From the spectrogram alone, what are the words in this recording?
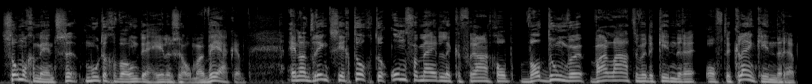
Sommige mensen moeten gewoon de hele zomer werken. En dan dringt zich toch de onvermijdelijke vraag op... wat doen we, waar laten we de kinderen of de kleinkinderen?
